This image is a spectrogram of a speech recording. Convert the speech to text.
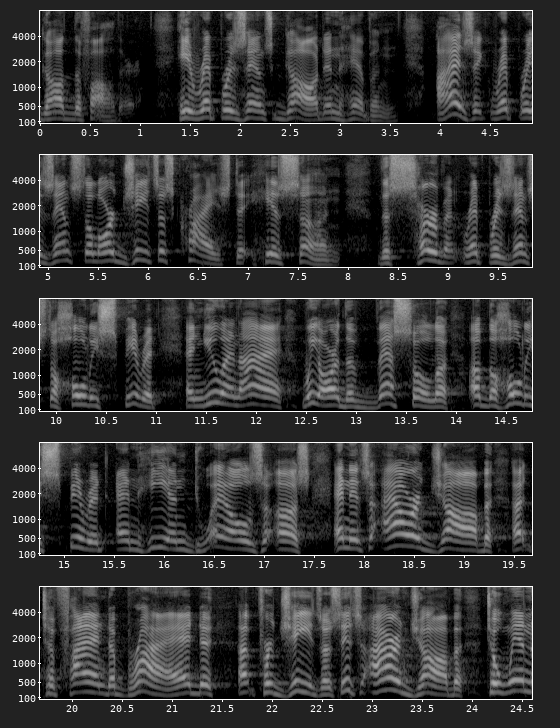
God the Father, he represents God in heaven. Isaac represents the Lord Jesus Christ, his son. The servant represents the Holy Spirit, and you and I, we are the vessel of the Holy Spirit, and He indwells us. And it's our job uh, to find a bride for Jesus. It's our job to win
